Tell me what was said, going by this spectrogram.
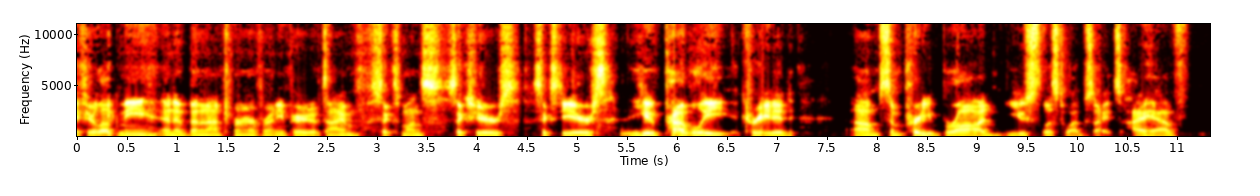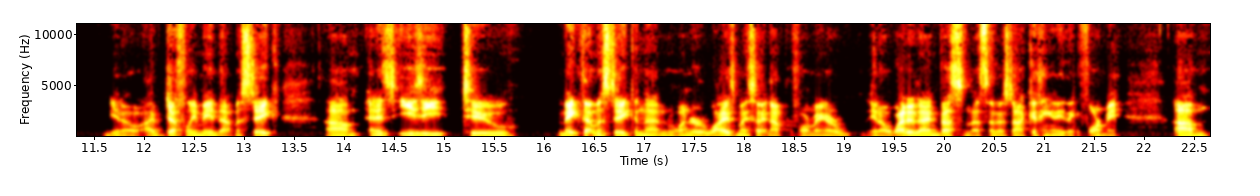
If you're like me and have been an entrepreneur for any period of time six months six years 60 years you've probably created um, some pretty broad useless websites. I have you know i've definitely made that mistake. Um, and it's easy to make that mistake and then wonder why is my site not performing? Or you know why did i invest in this and it's not getting anything for me? Um,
